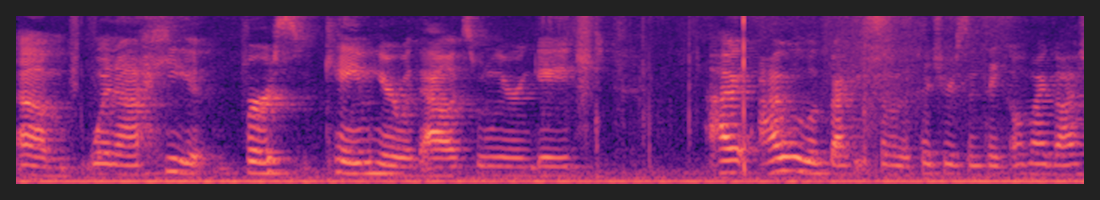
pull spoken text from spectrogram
um, when I first came here with Alex when we were engaged, I, I will look back at some of the pictures and think, oh my gosh,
